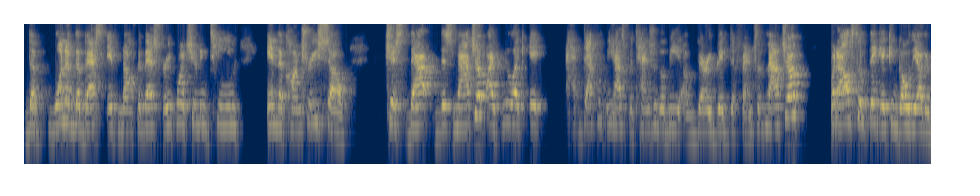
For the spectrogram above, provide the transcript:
the one of the best, if not the best, three point shooting team in the country. So just that this matchup, I feel like it definitely has potential to be a very big defensive matchup. But I also think it can go the other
